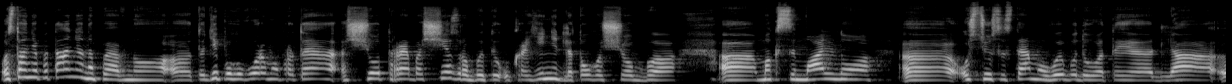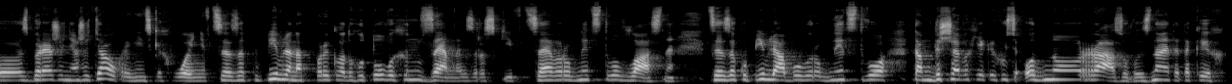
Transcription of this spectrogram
Останнє питання, напевно. Е, Тоді поговоримо про те, що треба ще зробити Україні для того, щоб е, максимально ось цю систему вибудувати для е, збереження життя українських воїнів. Це закупівля, наприклад, готових іноземних зразків, це виробництво власне, це закупівля або виробництво там дешевих якихось одноразових, знаєте, таких,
